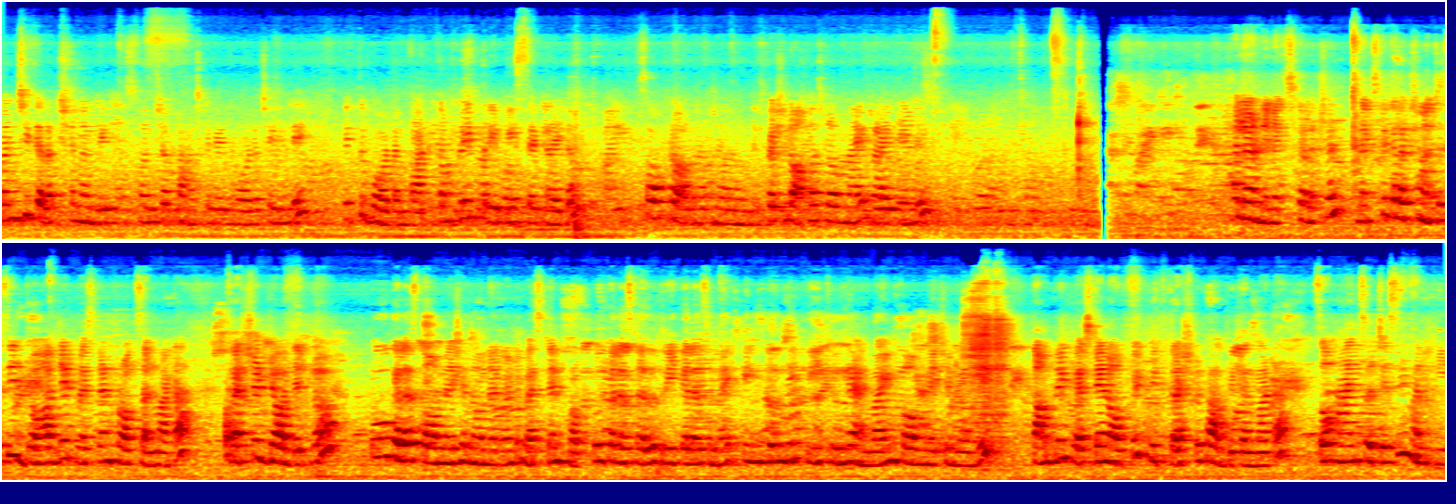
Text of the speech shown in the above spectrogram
మంచి కలెక్షన్ అండి. కొంచెం ఫాస్ట్గా అయితే ఆర్డర్ చేయండి. With bottom part complete three piece set item soft organiser ఉంది స్పెషల్ ఆఫర్స్లో ఉన్నాయి. ట్రై చేయండి. హలో అండి. నెక్స్ట్ కలెక్షన్ నెక్స్ట్ కలెక్షన్ వచ్చేసి జార్జెట్ వెస్ట్రన్ ఫ్రాక్స్ అనమాట క్రషెడ్ జార్జెట్లో టూ కలర్స్ కాంబినేషన్ ఉన్నటువంటి వెస్ట్రన్ ఫ్రాక్ టూ కలర్స్ కాదు త్రీ కలర్స్ ఉన్నాయి. పింక్ ఉంది పీచ్ ఉంది అండ్ వైన్ కాంబినేషన్ ఉంది. Complete western outfit with crushed fabric అనమాట సో హ్యాండ్స్ వచ్చేసి మనకి ఈ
